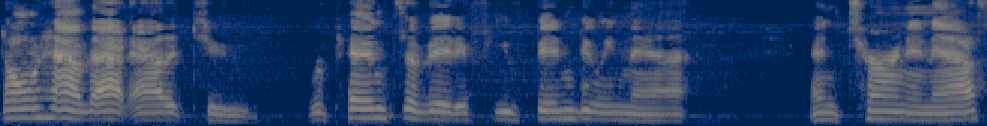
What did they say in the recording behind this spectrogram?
Don't have that attitude. Repent of it if you've been doing that. And turn and ask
